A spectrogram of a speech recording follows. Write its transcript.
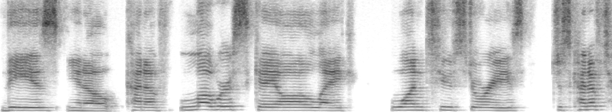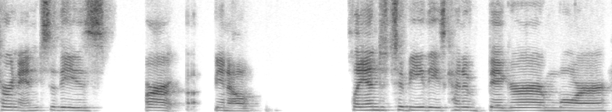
these, you know, kind of lower scale, like one, two stories just kind of turn into these, or, you know, planned to be these kind of bigger, more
